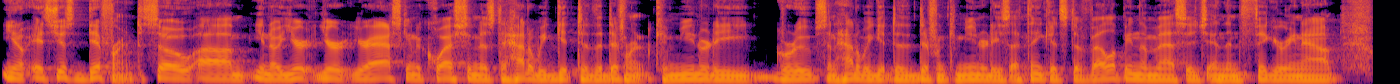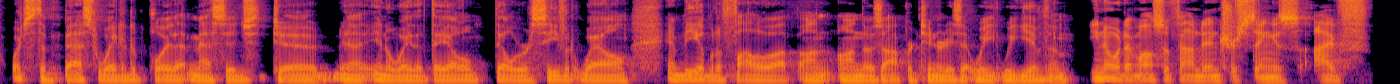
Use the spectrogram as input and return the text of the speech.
you know, it's just different. So, um, you know, you're, you're, you're asking a question as to how do we get to the different community groups and how do we get to the different communities? I think it's developing the message and then figuring out what's the best way to deploy that message to, uh, in a way that they'll, they'll receive it well and be able to follow up on, on those opportunities that we, we give them. You know, what I've also found interesting is I've,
